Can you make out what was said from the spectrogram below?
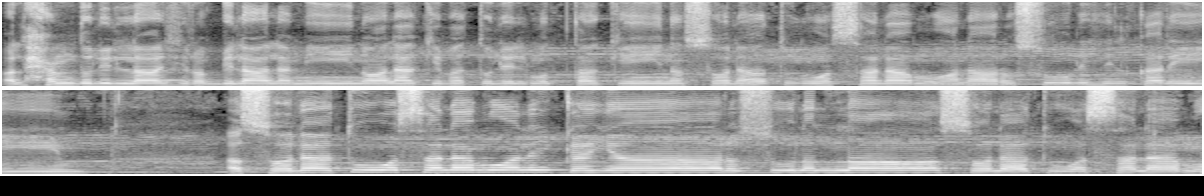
আলহামদুলিল্লাহ রবিল আলমিন আলাকিবাতুলিল মুতাকিন আসসালাতু ওয়াসসালামু আলা রসুলহিল করিম। আসসালাতু ওয়াসসালামু আলাইকা ইয়া রাসূলুল্লাহ, আসসালাতু ওয়াসসালামু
